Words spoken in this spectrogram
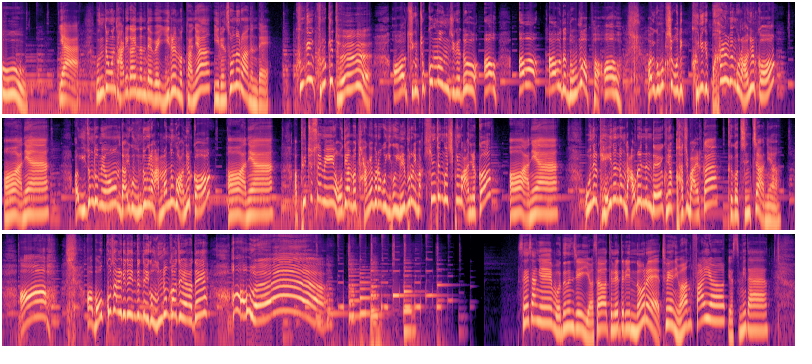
야, 운동은 다리가 있는데 왜 일을 못 하냐? 일은 손으로 하는데. 그게 그렇게 돼. 아, 지금 조금만 움직여도, 아우, 아우, 아우, 나 너무 아파. 아우, 아, 이거 혹시 어디 근육이 파열된 건 아닐까? 어, 아니야. 아, 이 정도면 나 이거 운동이랑 안 맞는 거 아닐까? 어, 아니야. 아, 피투쌤이 어디 한번 당해보라고 이거 일부러 막 힘든 거 시킨 거 아닐까? 어, 아니야. 오늘 개인 운동 나오랬는데 그냥 가지 말까? 그거 진짜 아니야. 아, 아, 먹고 살기도 힘든데 이거 운동까지 해야 돼? 아, 왜? 세상에 뭐 드는지에 이어서 들려드린 노래 2NE1 Fire였습니다.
